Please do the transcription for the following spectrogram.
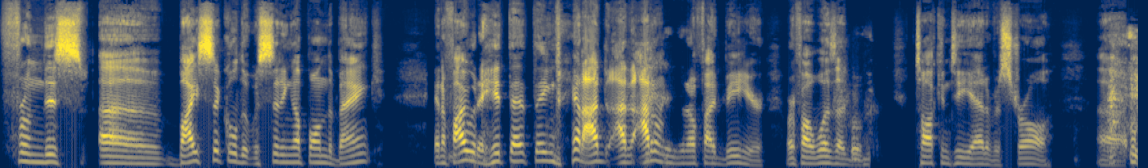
from this uh bicycle that was sitting up on the bank. And if i would have hit that thing man I'd, I'd i don't even know if i'd be here or if i was i'd be talking to you out of a straw. Uh,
